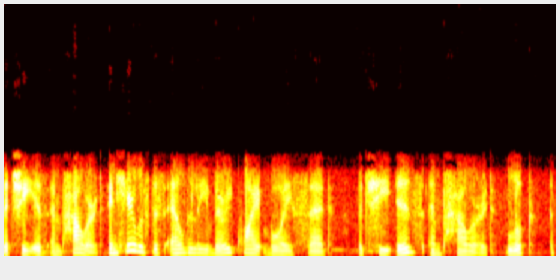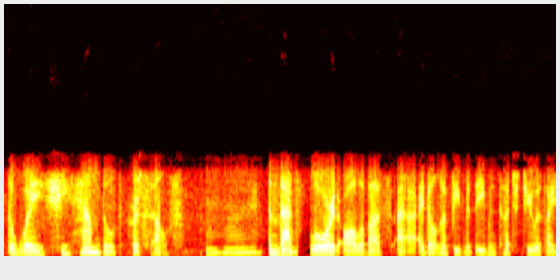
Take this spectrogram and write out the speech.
that she is empowered. And here was this elderly, very quiet voice said, but she is empowered. Look at the way she handled herself. Mm-hmm. And that floored all of us. I, I don't know if even even touched you as I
